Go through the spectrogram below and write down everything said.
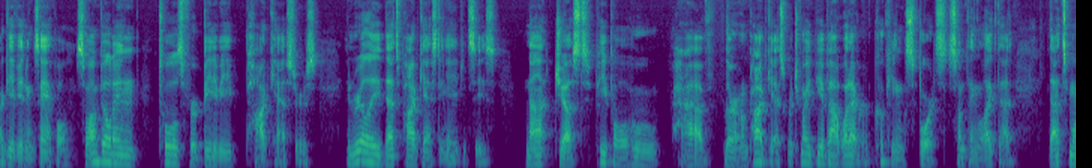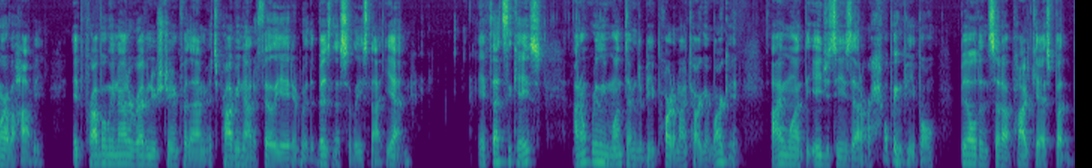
I'll give you an example. So I'm building tools for B2B podcasters. And really, that's podcasting agencies, not just people who have their own podcast, which might be about whatever cooking, sports, something like that. That's more of a hobby. It's probably not a revenue stream for them. It's probably not affiliated with a business, at least not yet. If that's the case, I don't really want them to be part of my target market. I want the agencies that are helping people build and set up podcasts, but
